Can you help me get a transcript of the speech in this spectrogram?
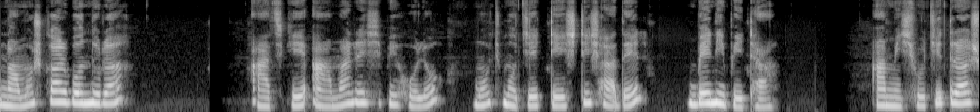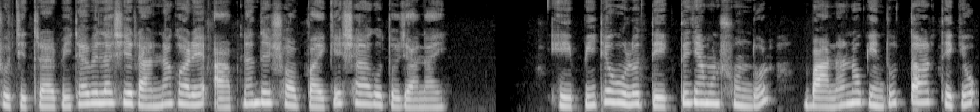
নমস্কার বন্ধুরা। আজকে আমার রেসিপি হলো মুচমুচে টেস্টি স্বাদের বেনি পিঠা। আমি সুচিত্রা সুচিত্রার পিঠা বিলাসী রান্নাঘরে আপনাদের সবাইকে স্বাগত জানাই। এই পিঠেগুলো দেখতে যেমন সুন্দর, বানানো কিন্তু তার থেকেও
